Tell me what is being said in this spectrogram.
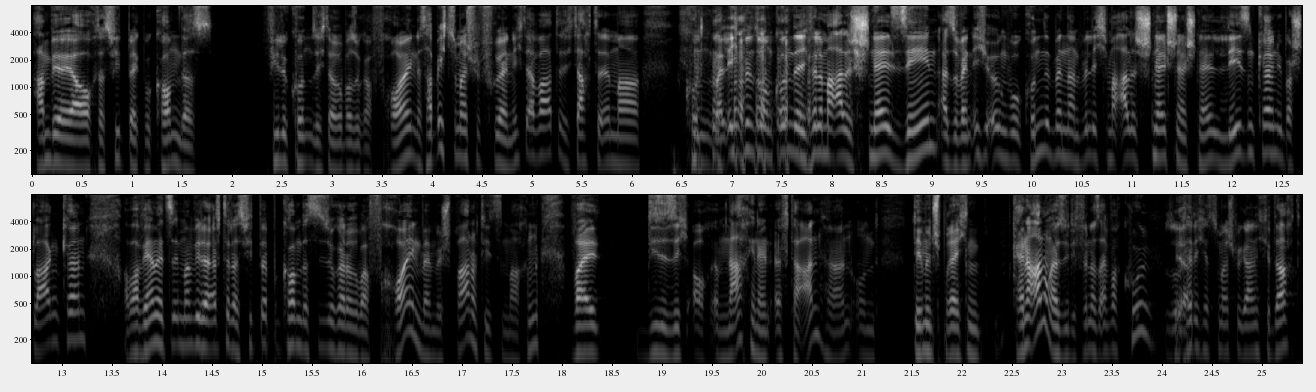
Haben wir ja auch das Feedback bekommen, dass viele Kunden sich darüber sogar freuen. Das habe ich zum Beispiel früher nicht erwartet. Ich dachte immer, Kunden, weil ich bin so ein Kunde, ich will immer alles schnell sehen. Also wenn ich irgendwo Kunde bin, dann will ich immer alles schnell, schnell, schnell lesen können, überschlagen können. Aber wir haben jetzt immer wieder öfter das Feedback bekommen, dass sie sogar darüber freuen, wenn wir Sprachnotizen machen, weil diese sich auch im Nachhinein öfter anhören und dementsprechend, keine Ahnung, also die finden das einfach cool. So ja. hätte ich jetzt zum Beispiel gar nicht gedacht.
